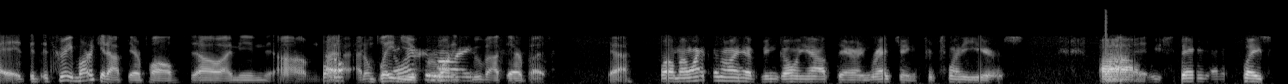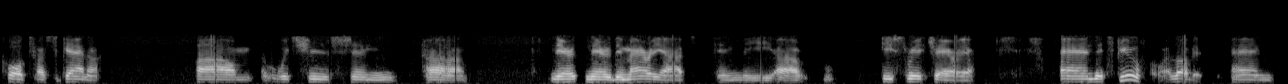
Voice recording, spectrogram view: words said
it, it, it's a great market out there, Paul. So I mean, um, Well, I, I don't blame you for wanting I- to move out there, but yeah. Well, my wife and I have been going out there and renting for 20 years. Uh, we stayed at a place called Toscana, um, which is in uh, near near the Marriott in the uh, Desert Ridge area, and it's beautiful. I love it. And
